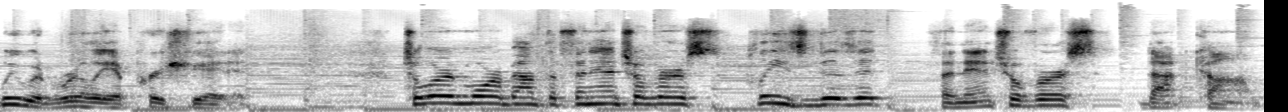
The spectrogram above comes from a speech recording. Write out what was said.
We would really appreciate it. To learn more about the Financial Verse, please visit financialverse.com.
